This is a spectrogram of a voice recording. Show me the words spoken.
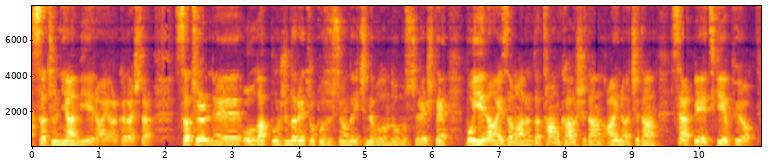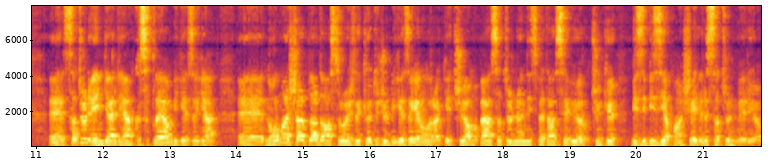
Satürnyen bir yeni ay arkadaşlar. Satürn e, Oğlak Burcu'nda retro pozisyonda içinde bulunduğumuz süreçte bu yeni ay zamanında tam karşıdan aynı açıdan sert bir etki yapıyor. E, Satürn engelleyen, kısıtlayan bir gezegen. E, normal şartlarda astrolojide kötücül bir gezegen olarak geçiyor ama ben Satürn'ü nispeten seviyorum. Çünkü bizi biz yapan şeyleri Satürn veriyor.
